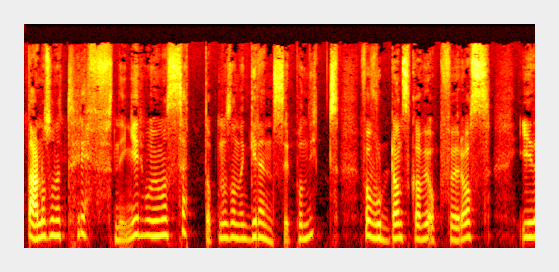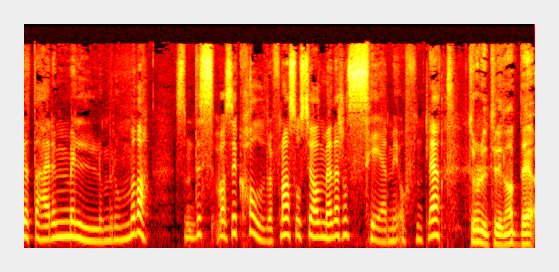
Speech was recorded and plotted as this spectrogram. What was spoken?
det er noen sånne trefninger hvor vi må sette opp noen sånne grenser på nytt. For hvordan skal vi oppføre oss i dette her mellomrommet, da. Som det, hva skal vi kalle det for noe? Sosiale medier, sånn semioffentlighet. Tror du, Trine, at det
